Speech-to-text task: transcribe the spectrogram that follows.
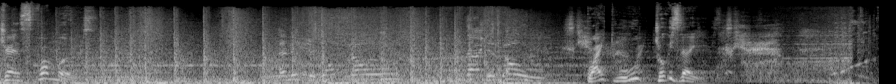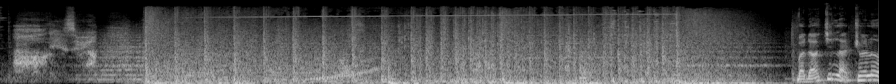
Transformers. And if you don't know, now you know. quái thú trỗi dậy Và đó chính là trailer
